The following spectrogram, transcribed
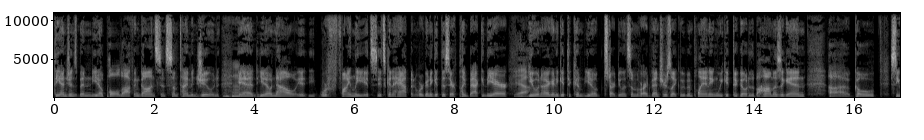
The engine's been you know pulled off and gone since sometime in June, and you know now it, we're finally it's it's going to happen. We're going to get this airplane back in the air. Yeah. you and I are going to get to come, you know start doing some of our adventures like we've been planning. We get to go to the Bahamas again, uh, go see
